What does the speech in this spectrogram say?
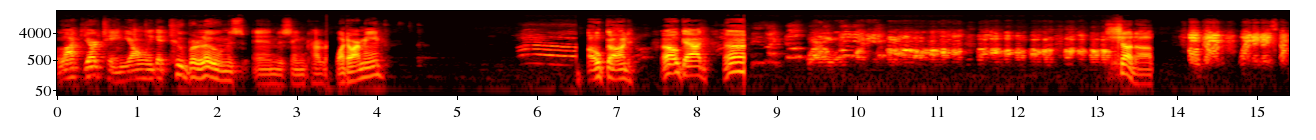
like your team, you only get two balloons in the same color. What do I mean? Oh God! Oh God! Uh, shut up! Oh God, why did they stop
